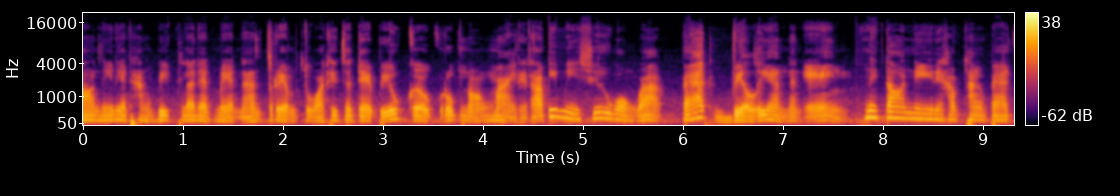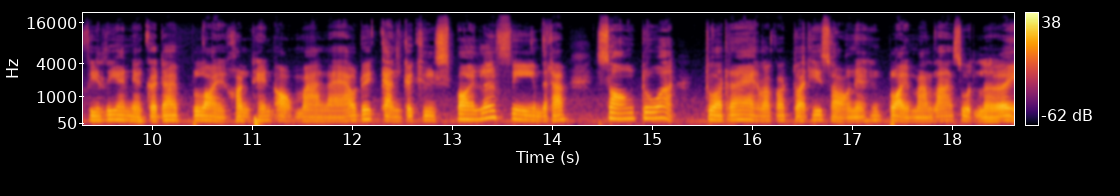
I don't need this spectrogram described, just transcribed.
ตอนนี้เนี่ยทาง Big Planet Made นั้นเตรียมตัวที่จะเดบิวต์เกิร์ลกรุ๊ปน้องใหม่เลยครับ ที่มีชื่อวงว่า Bad Villain นั่นเอง ในตอนนี้นะครับทาง Bad Villain เนี่ยก็ได้ปล่อยคอนเทนต์ออกมาแล้วด้วยกันก็คือ Spoiler Film นะครับ 2 ตัวตัวแรกแล้วก็ตัวที่2เนี่ยเพิ่งปล่อยมาล่าสุดเลย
